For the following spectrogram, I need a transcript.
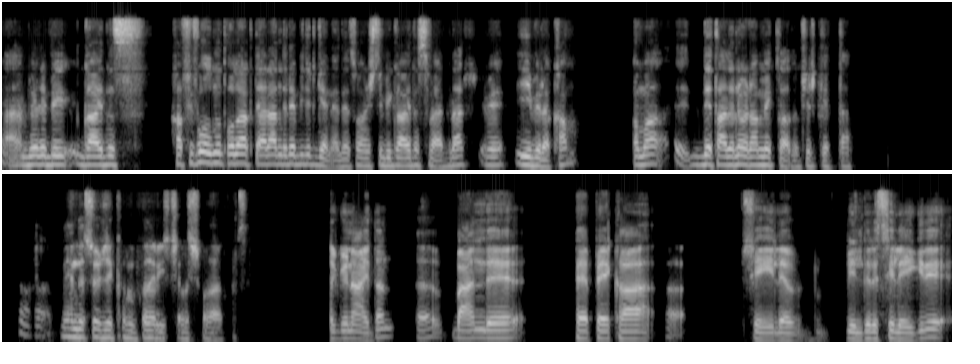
yani böyle bir guidance hafif olumlu olarak değerlendirebilir gene de. Sonuçta bir guidance verdiler ve iyi bir rakam. Ama e, detaylarını öğrenmek lazım şirketten. Benim de söyleyeceklerim bu kadar iyi çalışmalar. Günaydın. Ee, Ben de PPK e, şeyiyle bildirisiyle ilgili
